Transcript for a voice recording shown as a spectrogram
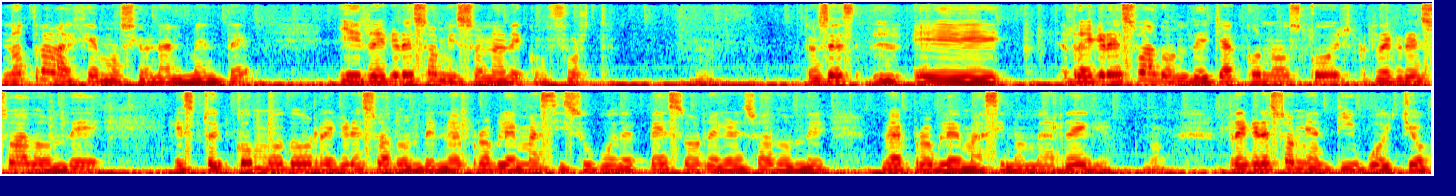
no trabajé emocionalmente y regreso a mi zona de confort. Entonces, eh, regreso a donde ya conozco, regreso a donde estoy cómodo, regreso a donde no hay problema si subo de peso, regreso a donde no hay problema si no me arreglo, ¿no? Regreso a mi antiguo yo.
